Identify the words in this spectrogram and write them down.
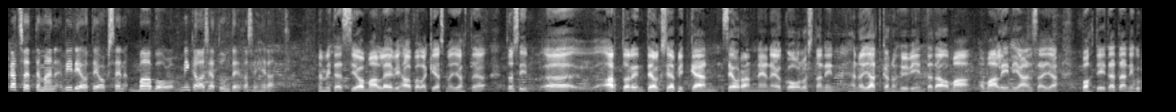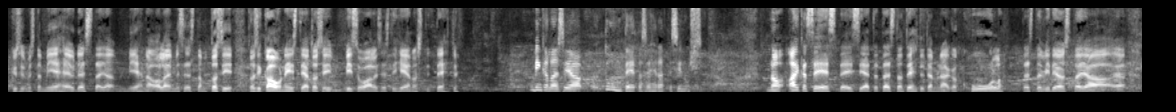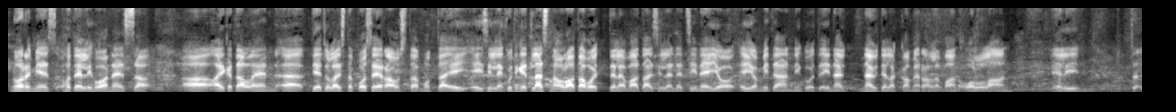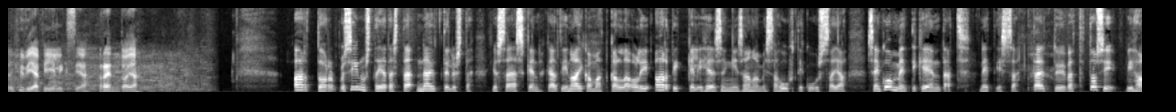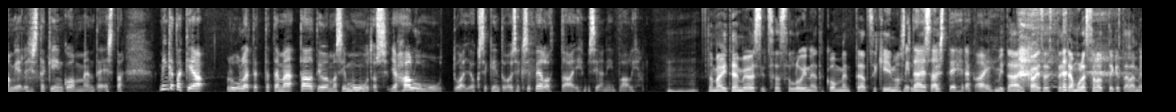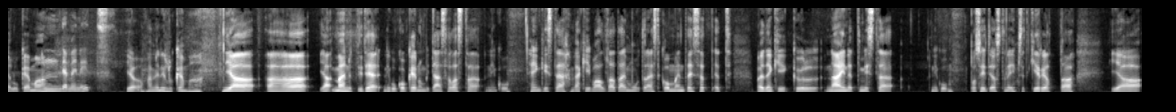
Katsoit tämän videoteoksen Bubble. Minkälaisia tunteita se herätti? No mitäs, joo, mä oon Leevi Haapala, Kiasman johtaja. Tosi äh, Artorin teoksia pitkään seuranneena jo koulusta, niin hän on jatkanut hyvin tätä omaa, omaa linjaansa ja pohtii tätä niin kuin kysymystä mieheydestä ja miehenä olemisesta, mutta tosi, tosi kauniisti ja tosi visuaalisesti hienosti tehty. Minkälaisia tunteita se herätti sinussa? No aika seesteisiä, että tästä on tehty tämmöinen aika cool tästä videosta ja, ja nuori mies hotellihuoneessa ää, aika tälleen ää, tietynlaista poseerausta, mutta ei, ei silleen kuitenkin että läsnäoloa tavoittelevaa tai silleen, että siinä ei ole, ei ole mitään, niin kuin, että ei näy, näytellä kameralle, vaan ollaan. Eli t- hyviä fiiliksiä, rentoja. Arthur, sinusta ja tästä näyttelystä, jossa äsken käytiin aikamatkalla, oli artikkeli Helsingin Sanomissa huhtikuussa ja sen kommenttikentät netissä täyttyivät tosi vihamielisistä kommenteista. Minkä takia luulet, että tämä taltioimasi muutos ja halu muuttua joksikin toiseksi pelottaa ihmisiä niin paljon? Mm-hmm. No mä itse myös itse asiassa luin näitä kommentteja, että se kiinnostuu. Mitä ei saisi tehdä kai? Mitä ei kai saisi tehdä. Mulle sanottiin, että älä mene lukemaan. Mm, ja menit. Joo, mä menin lukemaan. Ja, äh, ja mä en nyt itse niin kokenut mitään sellaista niin kuin, henkistä väkivaltaa tai muuta näistä kommenteissa. Että et mä jotenkin kyllä näin, että mistä niin kuin, positiosta ne ihmiset kirjoittaa. Ja,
